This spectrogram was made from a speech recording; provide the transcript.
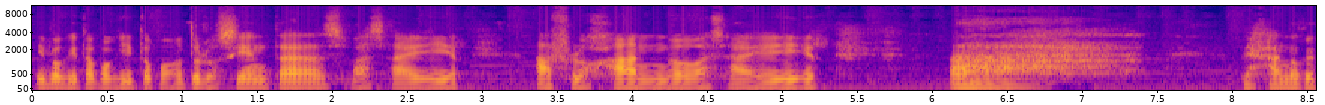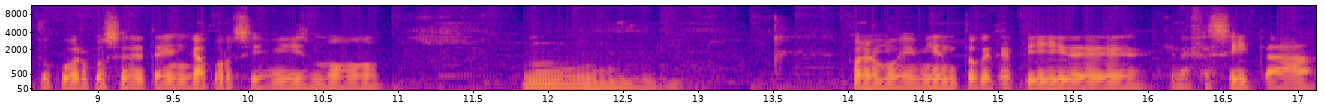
Y poquito a poquito, cuando tú lo sientas, vas a ir aflojando, vas a ir ah, dejando que tu cuerpo se detenga por sí mismo, mm, con el movimiento que te pide, que necesita.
